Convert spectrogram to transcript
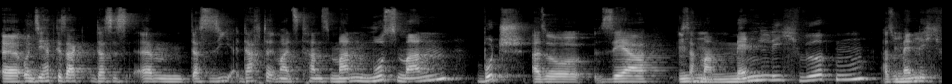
Äh, und sie hat gesagt, dass, es, ähm, dass sie dachte immer, als Trans-Mann muss man butch, also sehr, ich sag mal, männlich wirken, also männlich,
